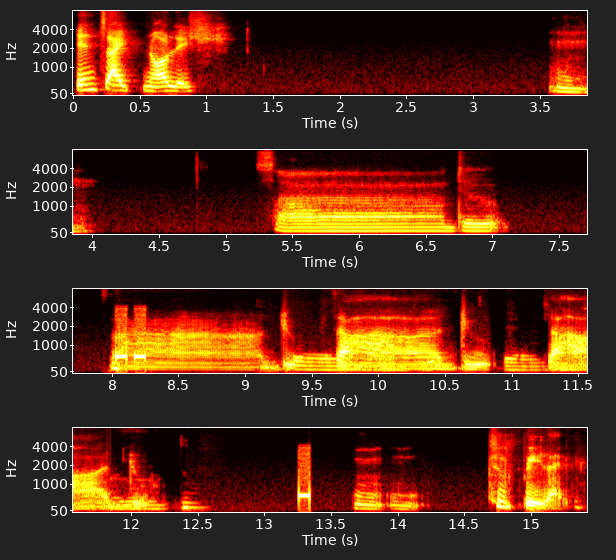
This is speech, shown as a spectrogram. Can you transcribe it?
insight knowledge. Mm. Sadhu. Sadhu. Sadhu. Sadhu. Hmm. Mm-mm. To be like.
